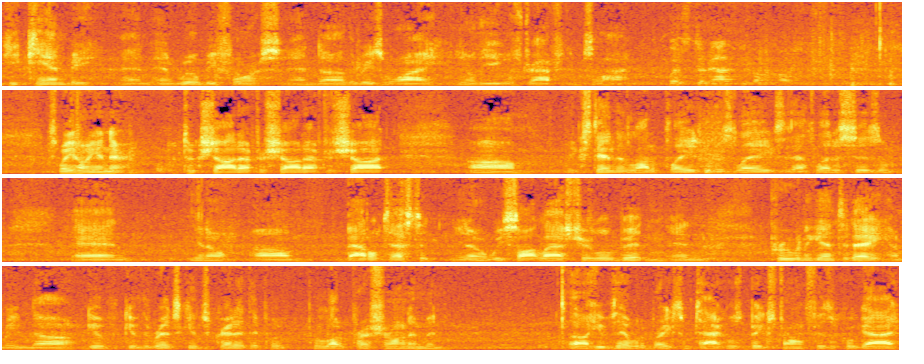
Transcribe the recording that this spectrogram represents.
he can be and, and will be for us, and uh, the reason why you know the Eagles drafted him so high. What stood out to you about Carson? It's when he hung in there, took shot after shot after shot, um, extended a lot of plays with his legs, his athleticism, and you know um, battle tested. You know we saw it last year a little bit, and, and proven again today. I mean, uh, give give the Redskins credit; they put put a lot of pressure on him, and uh, he was able to break some tackles. Big, strong, physical guy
